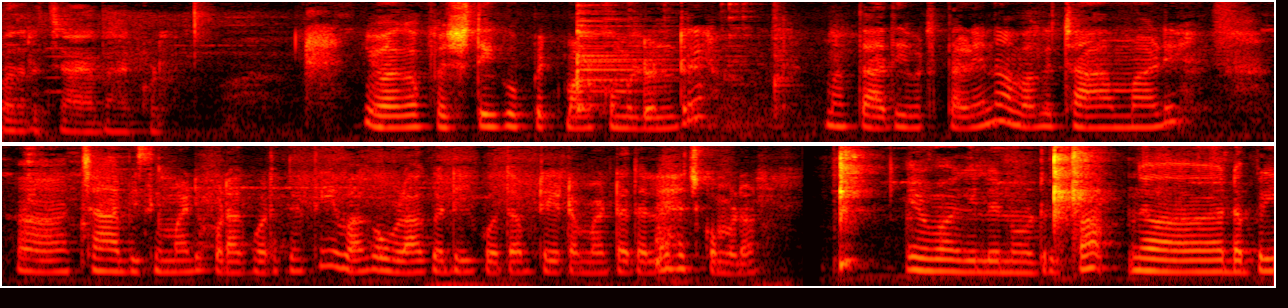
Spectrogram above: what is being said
ಬಂದ್ರೆ ಚಾಯ್ ಅದ ಹಾಕ್ಕೊಡು. ಇವಾಗ ಫಸ್ಟಿಗೆ ಉಪ್ಪಿಟ್ಟು ಮಾಡ್ಕೊಂಬಿಡೋಣ್ರಿ. ಮತ್ತು ಅದಿ ಬರ್ತಾಳೇನ ಅವಾಗ ಚಹಾ ಮಾಡಿ ಚಹಾ ಬಿಸಿ ಮಾಡಿ ಕೊಡಕ್ಕೆ ಬರ್ತೈತಿ. ಇವಾಗ ಉಳ್ಳಾಗಡ್ಡಿ ಕೊತ್ತಂಬರಿ ಟೊಮೆಟೊದೆಲ್ಲ ಹೆಚ್ಕೊಂಬಿಡೋಣ. ಇವಾಗ ಇಲ್ಲಿ ನೋಡ್ರಿಪ್ಪ ಡಬ್ಬಿ ಡಬ್ರಿ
